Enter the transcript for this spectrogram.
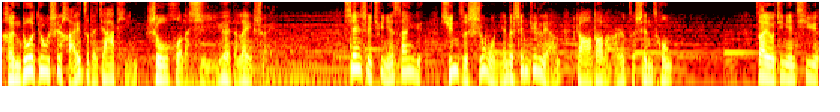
很多丢失孩子的家庭收获了喜悦的泪水。先是去年三月，寻子十五年的申军良找到了儿子申聪。再有今年七月，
